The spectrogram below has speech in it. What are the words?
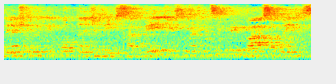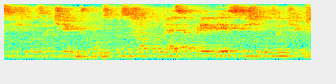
Também acho muito importante a gente saber disso, mas não se privar somente desses estilos antigos, como se você só pudesse aprender esses estilos antigos.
